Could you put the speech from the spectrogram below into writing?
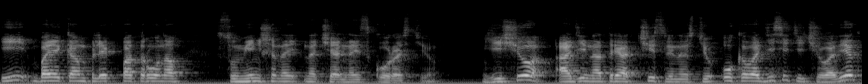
и боекомплект патронов с уменьшенной начальной скоростью. Еще один отряд численностью около 10 человек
